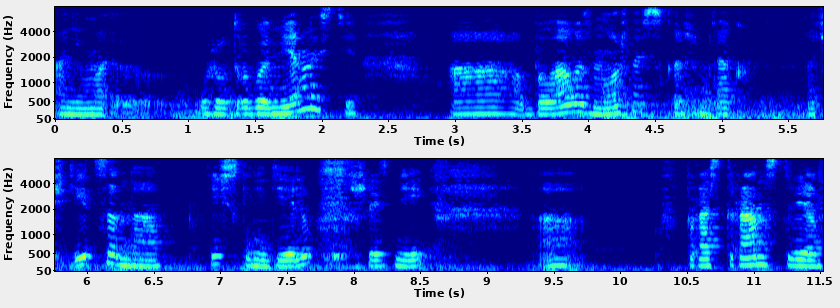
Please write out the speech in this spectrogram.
они уже в другой мерности, а была возможность, скажем так, очтиться на практически неделю, 6 дней, а, в пространстве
